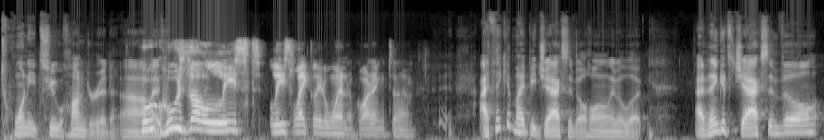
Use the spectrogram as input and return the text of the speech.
twenty two hundred. Um, Who, who's the least least likely to win according to them? I think it might be Jacksonville. Hold on, let me look. I think it's Jacksonville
